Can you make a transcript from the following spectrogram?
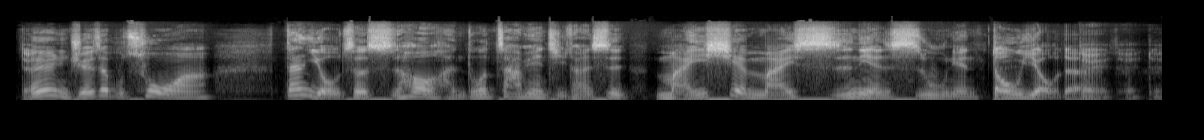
对。哎，你觉得这不错啊。但有的时候，很多诈骗集团是埋线埋十年、十五年都有的，对对对，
